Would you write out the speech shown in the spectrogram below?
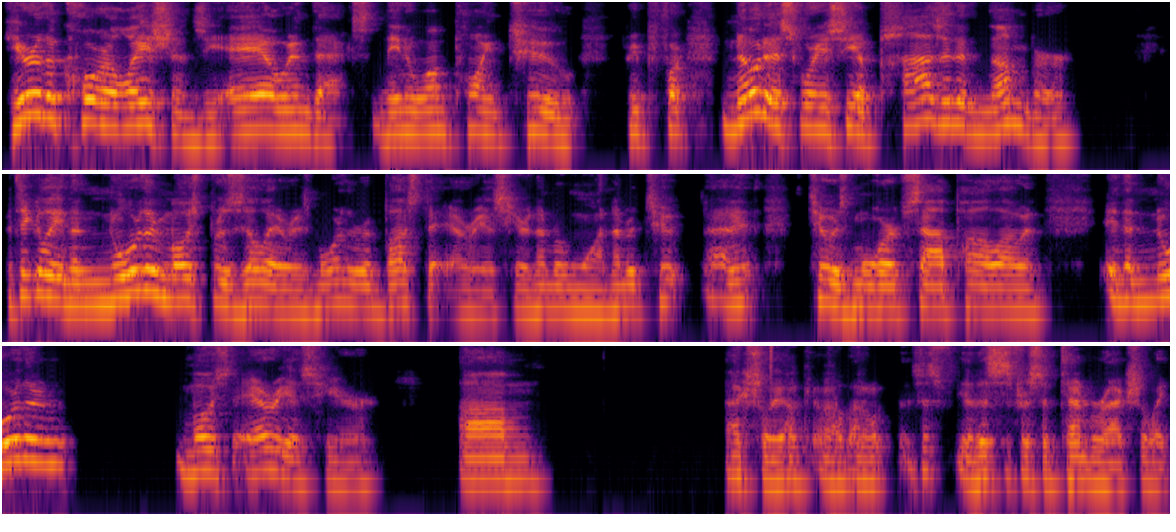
Here are the correlations, the AO index, Nina 1.2, 3, 4. Notice where you see a positive number, particularly in the northernmost Brazil areas, more in the Robusta areas here, number one. Number two, uh, two is more of Sao Paulo. And in the northernmost areas here, um, actually, I don't, just, yeah, this is for September, actually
